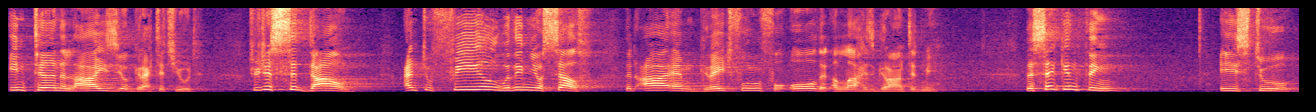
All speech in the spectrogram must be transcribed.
internalize your gratitude, to just sit down and to feel within yourself that I am grateful for all that Allah has granted me. The second thing is to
